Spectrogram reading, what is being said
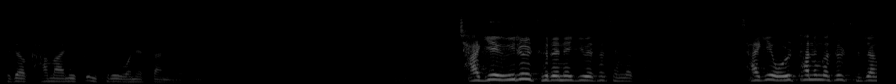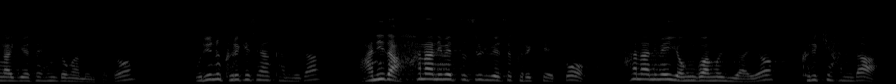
그저 가만히 끊기를 원했다는 것입니다. 자기의 의를 드러내기 위해서 생각하고 자기의 옳다는 것을 주장하기 위해서 행동하면서도 우리는 그렇게 생각합니다. 아니다. 하나님의 뜻을 위해서 그렇게 했고 하나님의 영광을 위하여 그렇게 한다.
